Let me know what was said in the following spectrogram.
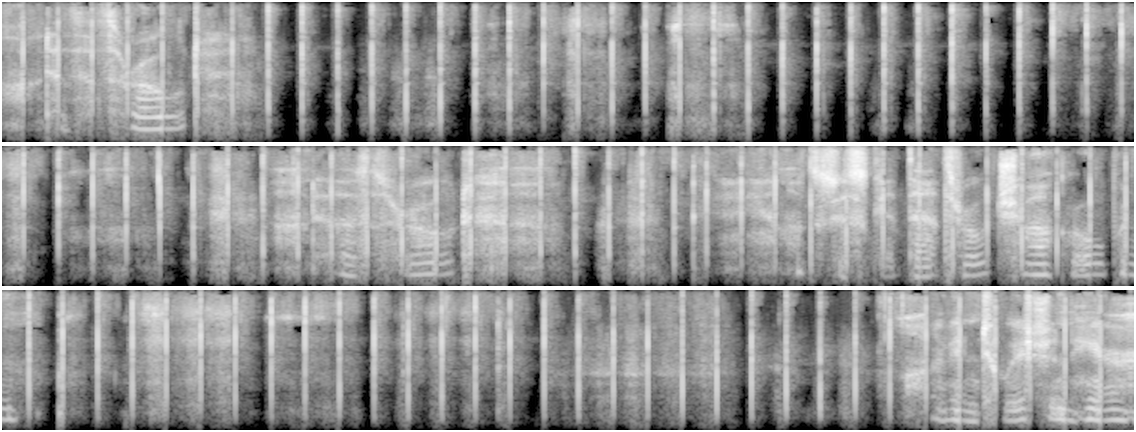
Onto the throat. Onto the throat. Okay, let's just get that chakra open. A lot of intuition here.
